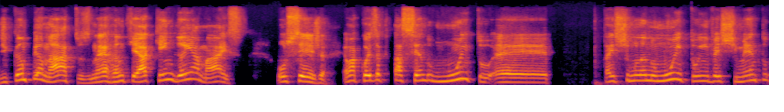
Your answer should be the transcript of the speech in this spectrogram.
de campeonatos, né? ranquear quem ganha mais. Ou seja, é uma coisa que está sendo muito. Está é, tá estimulando muito o investimento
